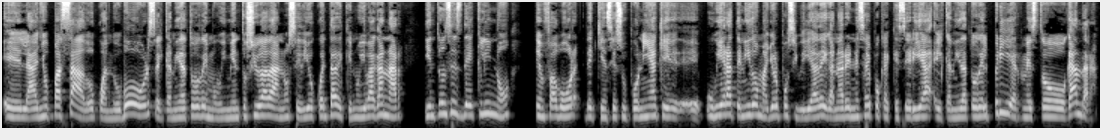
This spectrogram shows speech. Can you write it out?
el año pasado, cuando Bors, el candidato de Movimiento Ciudadano, se dio cuenta de que no iba a ganar y entonces declinó en favor de quien se suponía que eh, hubiera tenido mayor posibilidad de ganar en esa época, que sería el candidato del PRI, Ernesto Gándara.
